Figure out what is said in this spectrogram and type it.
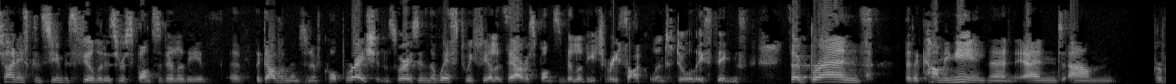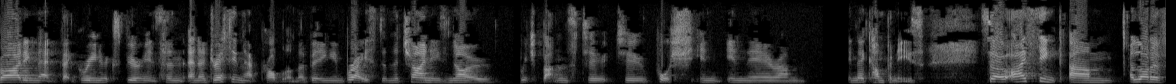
Chinese consumers feel that it's responsibility of, of, the government and of corporations, whereas in the West we feel it's our responsibility to recycle and to do all these things. So brands that are coming in and, and um, providing that, that greener experience and, and addressing that problem are being embraced, and the Chinese know which buttons to, to push in, in their um, in their companies. So I think um, a lot of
